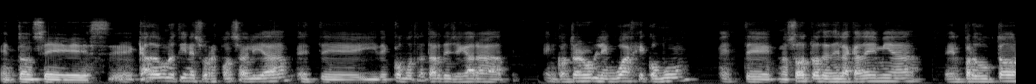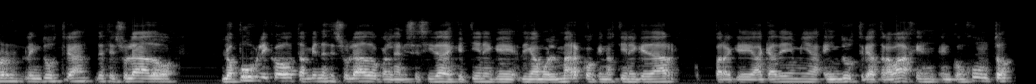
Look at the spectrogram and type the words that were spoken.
Entonces, eh, cada uno tiene su responsabilidad este, y de cómo tratar de llegar a encontrar un lenguaje común. Este, nosotros desde la academia, el productor, la industria desde su lado, lo público también desde su lado, con las necesidades que tiene que, digamos, el marco que nos tiene que dar para que academia e industria trabajen en conjunto.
